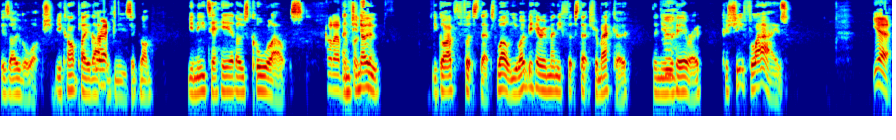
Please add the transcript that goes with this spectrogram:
is Overwatch. You can't play that Correct. with music on. You need to hear those call outs. Gotta have the And you know, you got to have the footsteps. Well, you won't be hearing many footsteps from Echo, the new hero, because she flies. yeah,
